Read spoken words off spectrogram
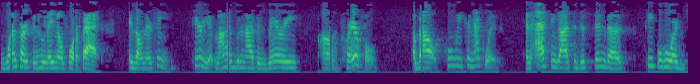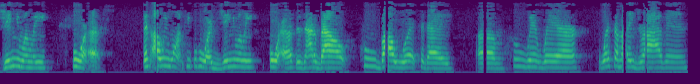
One person who they know for a fact is on their team. period. My husband and I have been very um, prayerful about who we connect with and asking God to just send us people who are genuinely for us. That's all we want. People who are genuinely for us. It's not about who bought what today, um, who went where, what somebody driving,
